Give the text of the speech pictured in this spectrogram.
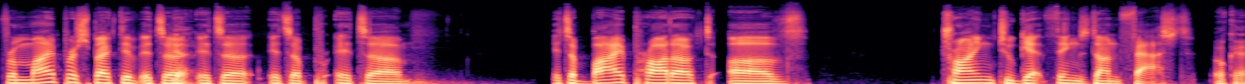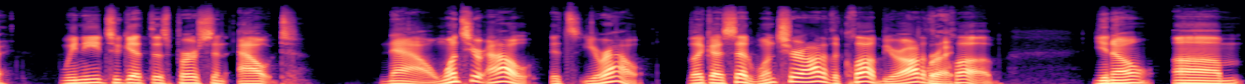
From my perspective, it's a Yeah. it's a it's a it's a it's a byproduct of trying to get things done fast. Okay. We need to get this person out now. Once you're out, it's you're out. Like I said, once you're out of the club, you're out of the club. You know, um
